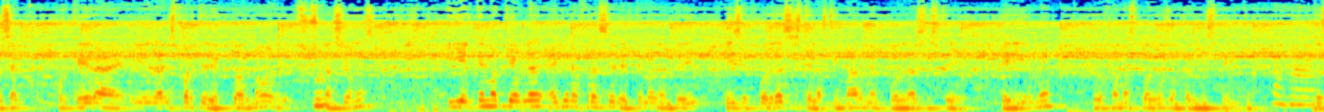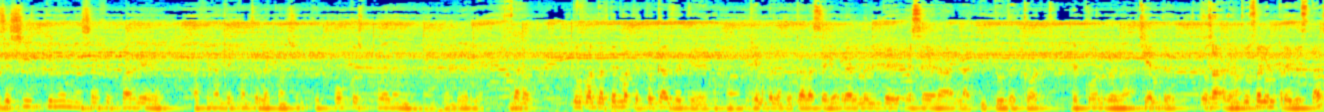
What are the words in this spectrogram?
o sea, porque era, era es parte de actuar, ¿no? Sus Mm. canciones. Y el tema te habla, hay una frase del tema donde te dice, podrás este, lastimarme, podrás este, herirme, pero jamás podrás romper mi espíritu. ajá. Entonces sí tiene un mensaje padre a final de cuentas la canción que pocos pueden entenderlo. Bueno, en cuanto al tema que tocas de que Ajá. siempre lo tocaba serio, realmente esa era la actitud de Kurt. De Core, ¿verdad? Siempre. O sea, Claro. incluso hay entrevistas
